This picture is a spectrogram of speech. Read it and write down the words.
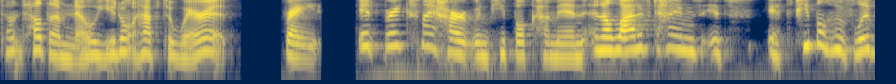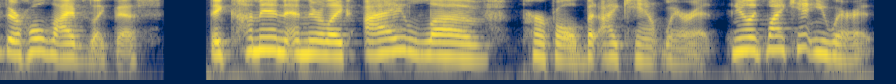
don't tell them no, you don't have to wear it. Right. It breaks my heart when people come in and a lot of times it's it's people who've lived their whole lives like this. They come in and they're like, "I love purple, but I can't wear it." And you're like, "Why can't you wear it?"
